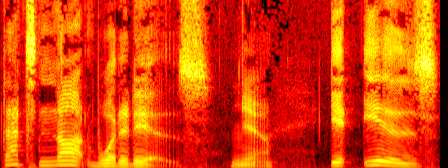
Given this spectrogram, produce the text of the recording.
that's not what it is Yeah. it is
